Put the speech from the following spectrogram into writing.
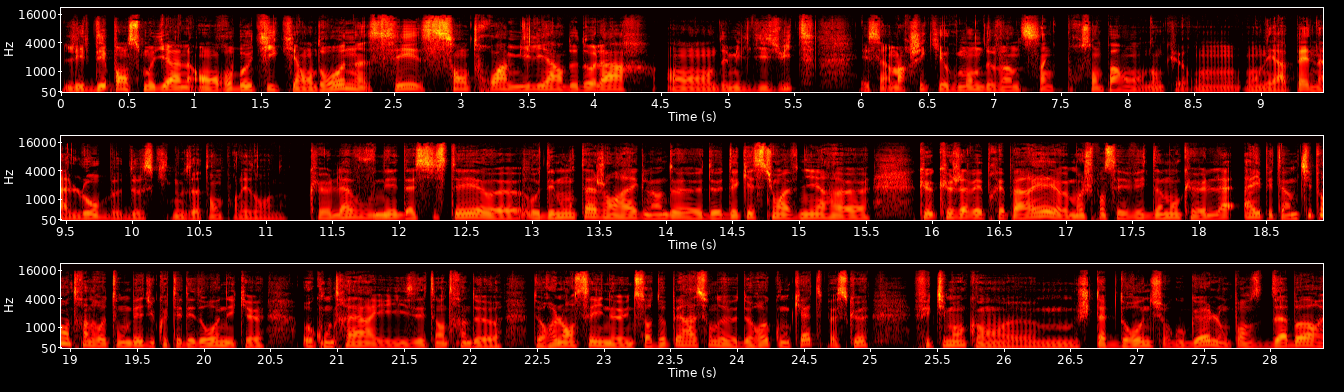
Les dépenses mondiales en robotique et en drone, c'est 103 milliards de dollars en 2018 et c'est un marché qui augmente de 25% par an. Donc on, on est à peine à l'aube de ce qui nous attend pour les drones. Que là, vous venez d'assister euh, au démontage en règle hein, de, de, des questions à venir euh, que, que j'avais préparées. Euh, moi, je pensais évidemment que la hype était un petit peu en train de retomber du côté des drones et que, au contraire, ils étaient en train de, de relancer une, une sorte d'opération de, de, reconquête parce que, effectivement, quand euh, je tape drone sur Google, on pense d'abord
